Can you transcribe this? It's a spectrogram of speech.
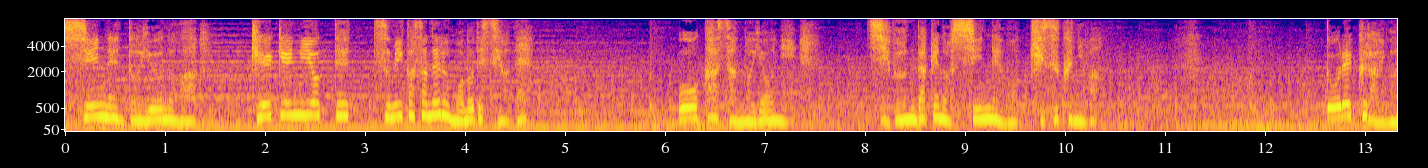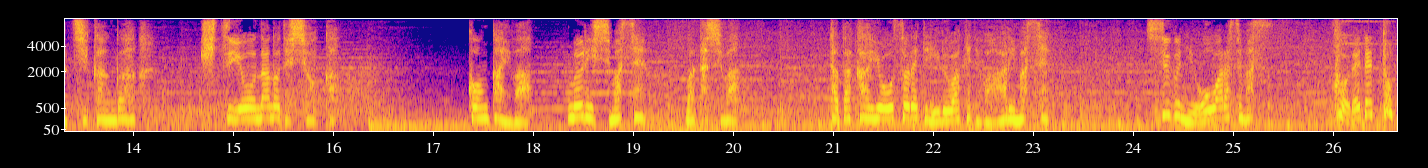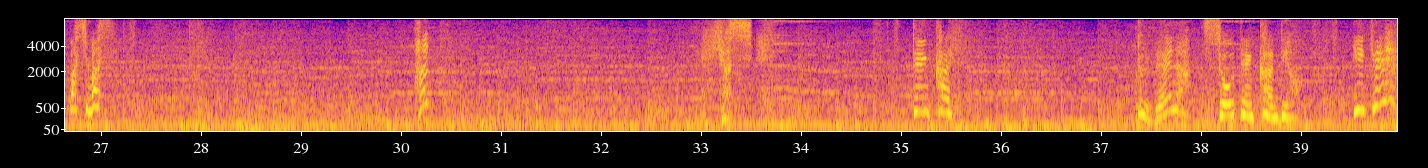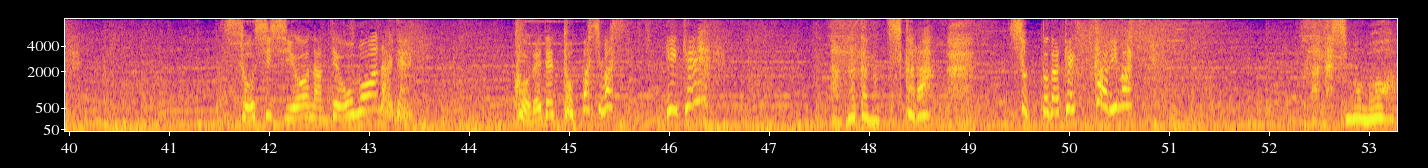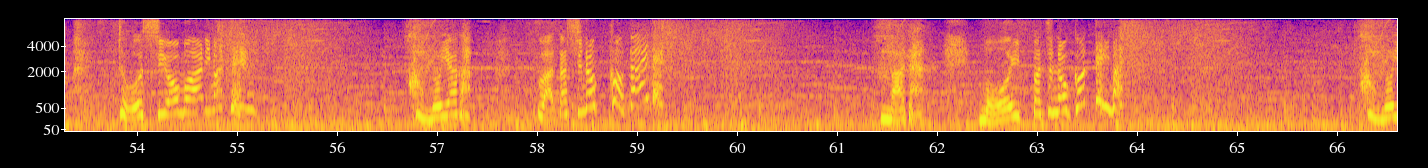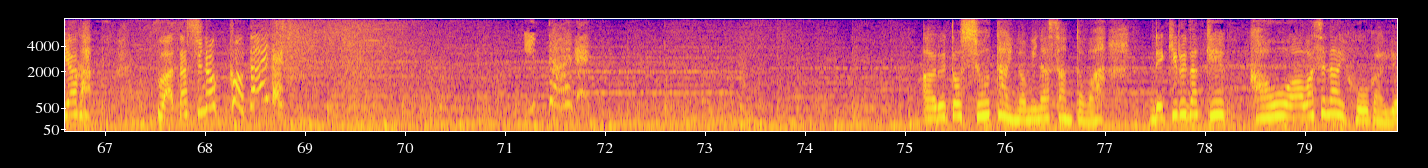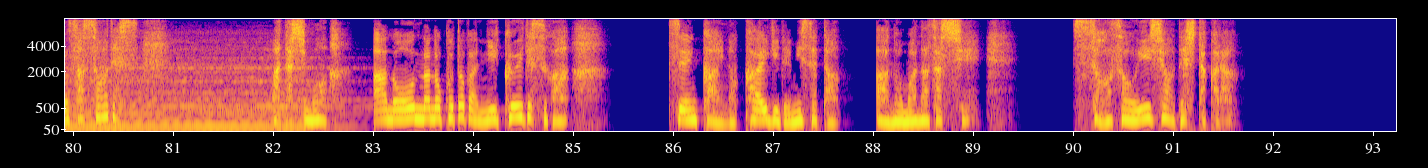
信念というのは経験によって積み重ねるものですよね。ウォーカーさんのように自分だけの信念を築くにはどれくらいの時間が必要なのでしょうか。今回は無理しません。私は戦いを恐れているわけではありません。すぐに終わらせます。これで突破します。よし。展開。ブレーナ焦点完了いけ。阻止しようなんて思わないで。これで突破します。いけ。あなたの力ちょっとだけ借ります。私ももうどうしようもありません。この矢が私の答えです。まだもう一発残っています。この矢が私の答えです。痛いアルト正体の皆さんとはできるだけ顔を合わせない方が良さそうです。私もあの女のことが憎いですが前回の会議で見せたあの眼差し。想像以上でしたから。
